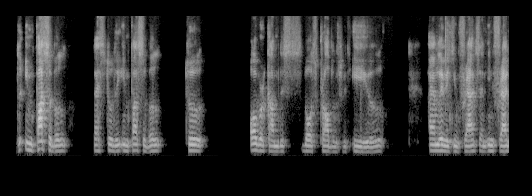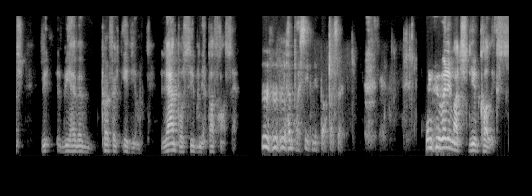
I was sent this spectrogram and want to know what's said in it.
the impossible, let's do the impossible to overcome this, those problems with EU. I am living in France, and in French, we, we have a perfect idiom. L'impossible n'est pas français. L'impossible n'est pas français. Thank you very much, dear colleagues.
